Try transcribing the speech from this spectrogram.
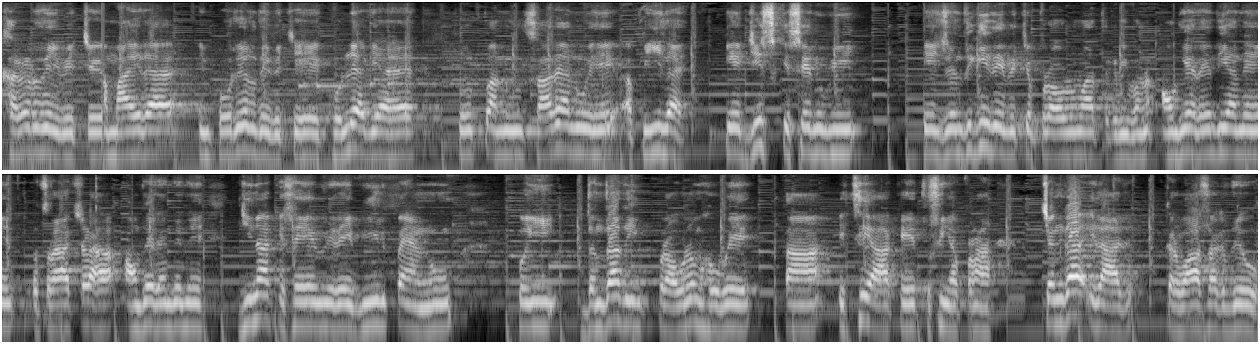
ਖਰੜ ਦੇ ਵਿੱਚ ਅਮਾਇਰਾ ਇੰਪੋਰੀਅਲ ਦੇ ਵਿੱਚ ਇਹ ਖੋਲ੍ਹਿਆ ਗਿਆ ਹੈ। ਸੋ ਤੁਹਾਨੂੰ ਸਾਰਿਆਂ ਨੂੰ ਇਹ ਅਪੀਲ ਹੈ ਕਿ ਜਿਸ ਕਿਸੇ ਨੂੰ ਵੀ ਇਹ ਜ਼ਿੰਦਗੀ ਦੇ ਵਿੱਚ ਪ੍ਰੋਬਲਮਾਂ ਤਕਰੀਬਨ ਆਉਂਦੀਆਂ ਰਹਿੰਦੀਆਂ ਨੇ, ਉਤਰਾਅ ਚੜ੍ਹਾਅ ਆਉਂਦੇ ਰਹਿੰਦੇ ਨੇ, ਜਿਨ੍ਹਾਂ ਕਿਸੇ ਮੇਰੇ ਵੀਰ ਭੈਣ ਨੂੰ ਕੋਈ ਦੰਦਾਂ ਦੀ ਪ੍ਰੋਬਲਮ ਹੋਵੇ ਤਾਂ ਇੱਥੇ ਆ ਕੇ ਤੁਸੀਂ ਆਪਣਾ ਚੰਗਾ ਇਲਾਜ ਕਰਵਾ ਸਕਦੇ ਹੋ।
